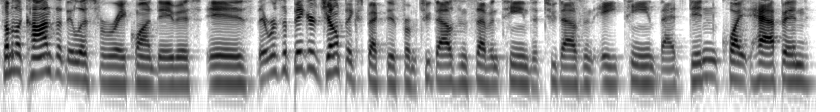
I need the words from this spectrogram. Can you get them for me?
Some of the cons that they list for Raekwon Davis is there was a bigger jump expected from 2017 to 2018. That didn't quite happen.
